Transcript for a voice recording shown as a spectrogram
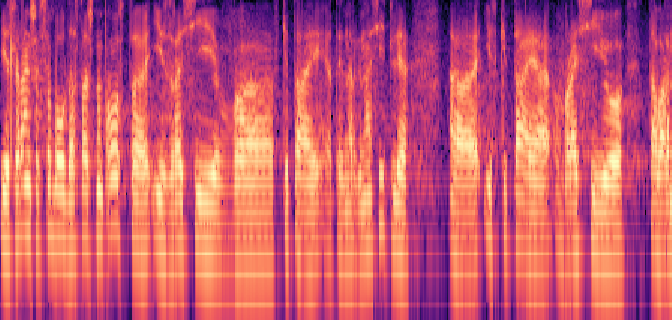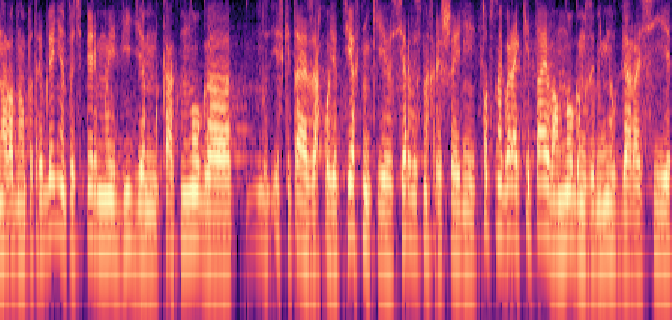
если раньше все было достаточно просто, из России в, в Китай это энергоносители, Э, из Китая в Россию товары народного потребления, то теперь мы видим, как много из Китая заходят техники, сервисных решений. Собственно говоря, Китай во многом заменил для России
